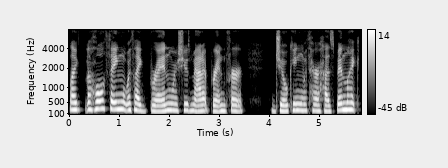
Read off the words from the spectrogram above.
Like the whole thing with like Brynn, where she was mad at Brynn for joking with her husband, like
